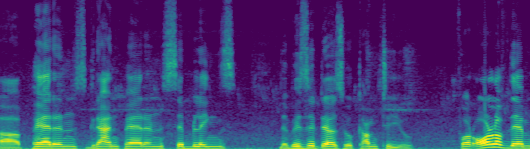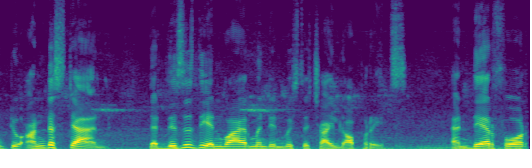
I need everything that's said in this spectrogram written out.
uh, parents, grandparents, siblings, the visitors who come to you, for all of them to understand that this is the environment in which the child operates. And therefore,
